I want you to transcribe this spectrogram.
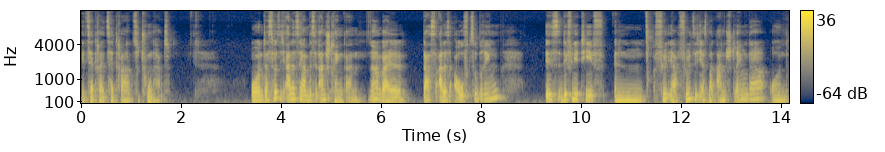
etc. etc. zu tun hat. Und das hört sich alles ja ein bisschen anstrengend an, ne? weil das alles aufzubringen ist definitiv in, fühl, ja, fühlt sich erstmal anstrengender und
